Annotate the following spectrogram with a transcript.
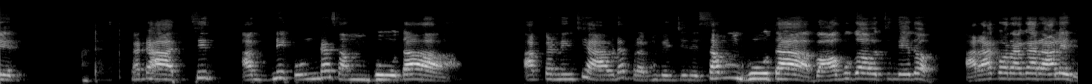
లేదు. అంటే అగ్నికుండ అగ్ని కుండ సంభూత. అక్కడి నుంచి ఆవిడ ప్రభవించింది సంభూత. బాగుగా వచ్చింది. ఏదో అరాకొరాగా రాలేదు.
